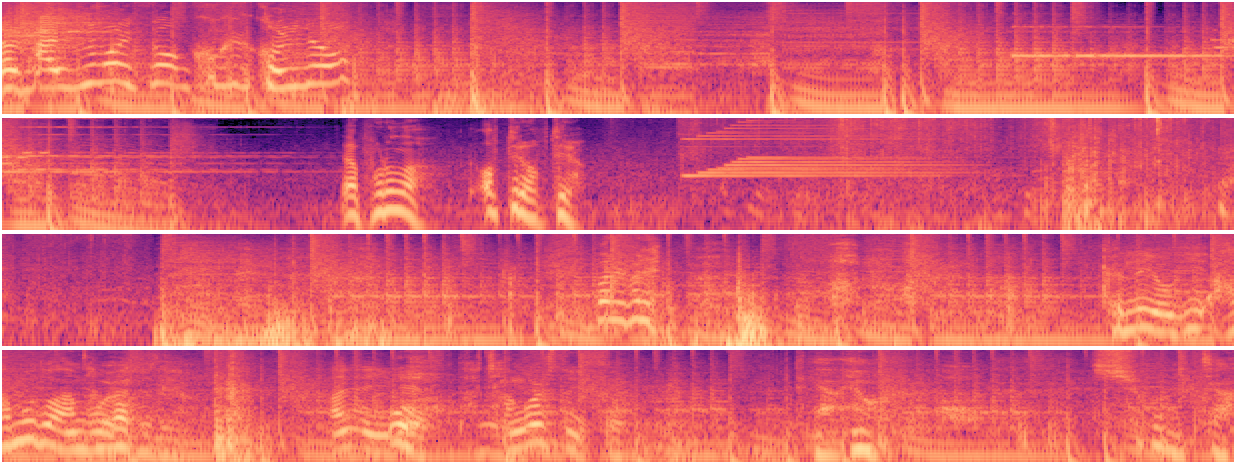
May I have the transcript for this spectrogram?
야잘 숨어 있어. 거기 걸려. 야 보르나 엎드려 엎드려. 빨리 빨리. 근데 여기 아무도 안 보여. 잠가주세요. 아니야 이게 다 잠글 수 있어. 그냥 형 쉬고 있자.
